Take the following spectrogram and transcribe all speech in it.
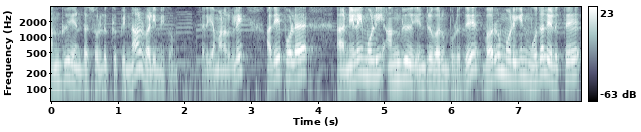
அங்கு என்ற சொல்லுக்கு பின்னால் வலிமிகும் சரியா மாணவர்களே? அதே போல நிலைமொழி அங்கு என்று வரும் பொழுது வருமொழியின் முதல் எழுத்து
